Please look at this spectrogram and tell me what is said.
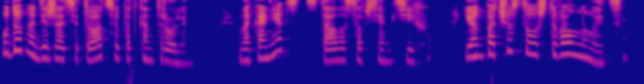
Удобно держать ситуацию под контролем. Наконец стало совсем тихо, и он почувствовал, что волнуется.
